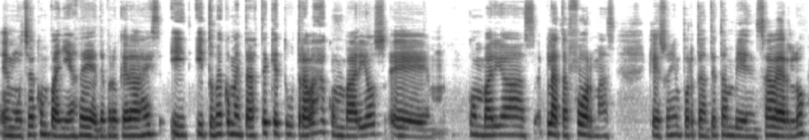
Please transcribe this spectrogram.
en muchas compañías de, de brokerajes y, y, tú me comentaste que tú trabajas con varios eh, con varias plataformas, que eso es importante también saberlo.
